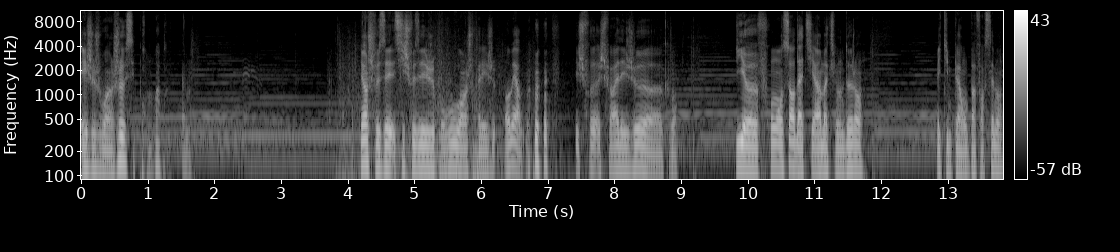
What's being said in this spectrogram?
Et je joue un jeu, c'est pour moi, principalement. Je faisais, si je faisais des jeux pour vous, je ferais des jeux... Oh merde je, ferais, je des jeux, comment? Qui euh, feront en sorte d'attirer un maximum de gens. Mais qui me plairont pas forcément.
